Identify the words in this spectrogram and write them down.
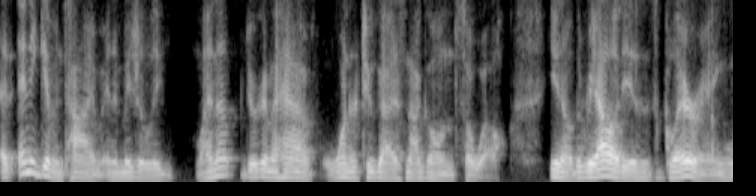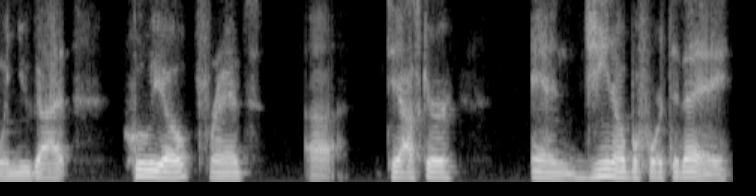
at any given time in a major league lineup, you're going to have one or two guys not going so well. You know, the reality is it's glaring when you got Julio, France, uh, Teoscar, and Geno before today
